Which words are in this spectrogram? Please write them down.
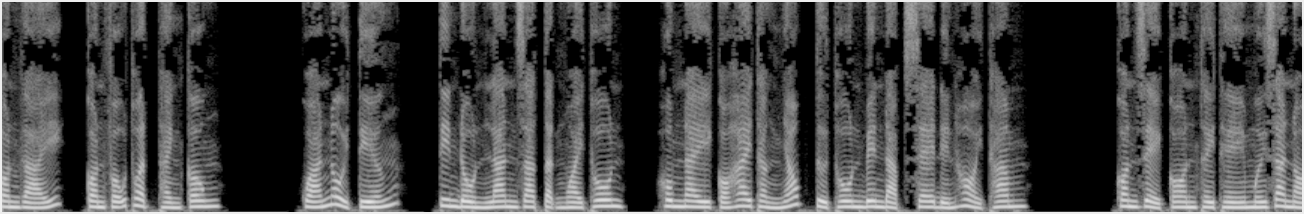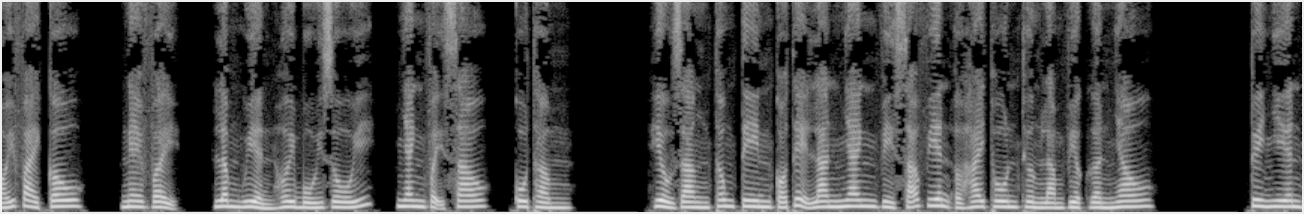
con gái, con phẫu thuật thành công. Quá nổi tiếng, tin đồn lan ra tận ngoài thôn, hôm nay có hai thằng nhóc từ thôn bên đạp xe đến hỏi thăm. Con rể con thấy thế mới ra nói vài câu, nghe vậy, Lâm Uyển hơi bối rối, nhanh vậy sao, cô thầm. Hiểu rằng thông tin có thể lan nhanh vì xã viên ở hai thôn thường làm việc gần nhau. Tuy nhiên,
